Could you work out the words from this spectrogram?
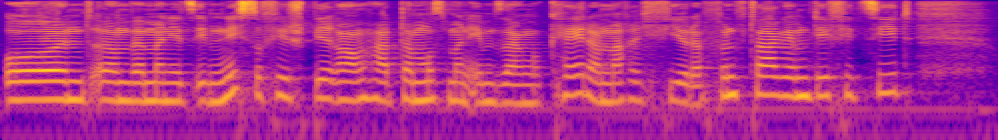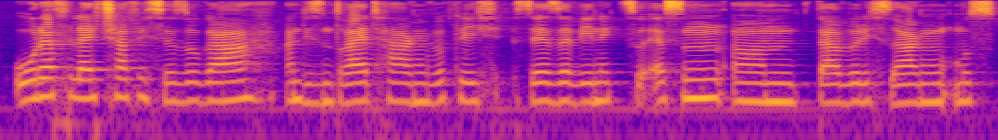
Und ähm, wenn man jetzt eben nicht so viel Spielraum hat, dann muss man eben sagen, okay, dann mache ich vier oder fünf Tage im Defizit. Oder vielleicht schaffe ich es ja sogar, an diesen drei Tagen wirklich sehr, sehr wenig zu essen. Ähm, da würde ich sagen, muss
